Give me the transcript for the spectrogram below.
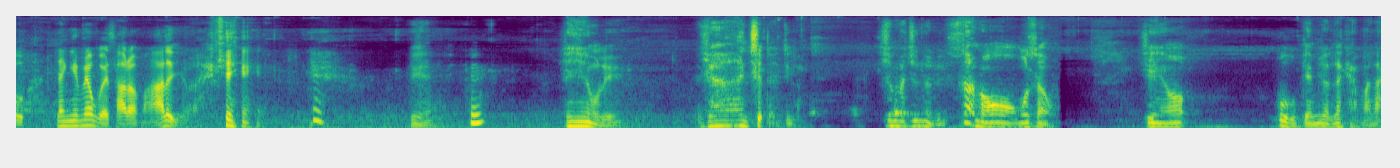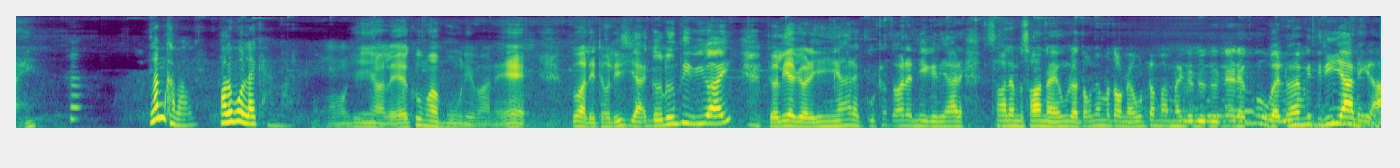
ကိုလက်ငင်းမဲဝယ်စားတော့မှာလို့ပြောတာဟင်းဟင်းဟင်းကိုလေအရန်ချစ်တယ်ဒီရမကျင်းနေလေစံတော့မစံရင်ရောကိုကိုပြန်ပြီးတော့လက်ခံပါလားဟင်လက်မခံပါဘူးဘာလို့ပို့လက်ခံပါလဲ ဟောရင်ရလေအခုမှမူနေပါနဲ့ကိုကလေဒေါ်လေးစီကအကုန်လုံးသိပြီးပါပြီဒေါ်လေးကပြောတယ်ရင်ရတဲ့ကိုထွက်သွားတဲ့နေ့ကလေးရတဲ့စားလည်းမစားနိုင်ဘူးလားတောင်းလည်းမတောင်းနိုင်ဘူးတမမိုက်တူတူနဲ့တဲ့ကိုပဲလွမ်းပြီးသတိရနေတာ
